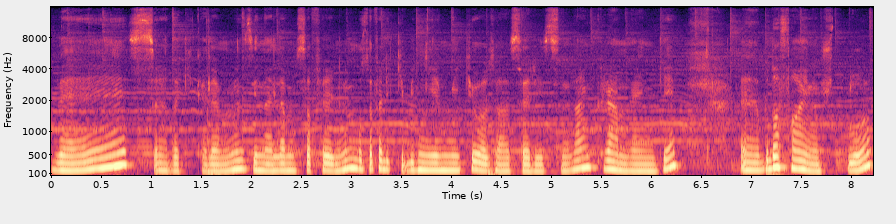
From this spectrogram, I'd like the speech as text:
Ve sıradaki kalemimiz yine Lamy Safari'nin bu sefer 2022 özel serisinden krem rengi. Ee, bu da fine uçlu.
